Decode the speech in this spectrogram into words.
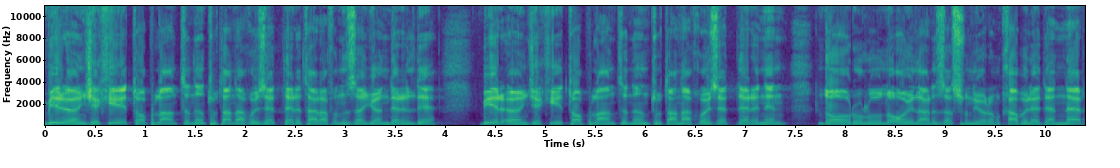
Bir önceki toplantının tutanak özetleri tarafınıza gönderildi. Bir önceki toplantının tutanak özetlerinin doğruluğunu oylarınıza sunuyorum. Kabul edenler,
